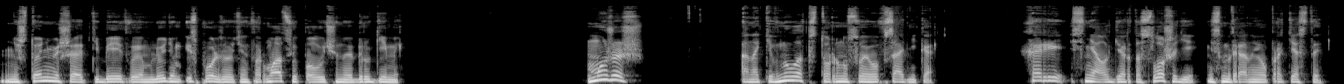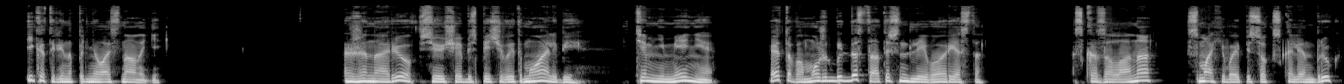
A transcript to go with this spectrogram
Ничто не мешает тебе и твоим людям использовать информацию, полученную другими. Можешь...» Она кивнула в сторону своего всадника. Харри снял Герта с лошади, несмотря на его протесты, и Катрина поднялась на ноги. Жена Рё все еще обеспечивает ему алиби. Тем не менее, этого может быть достаточно для его ареста. Сказала она, смахивая песок с колен брюк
